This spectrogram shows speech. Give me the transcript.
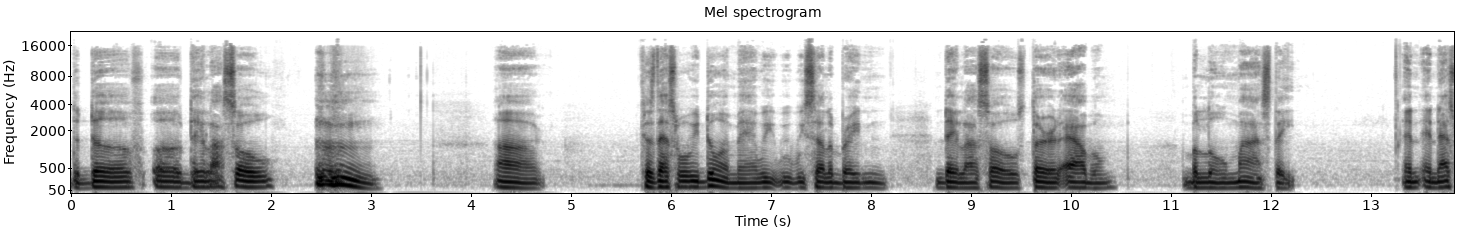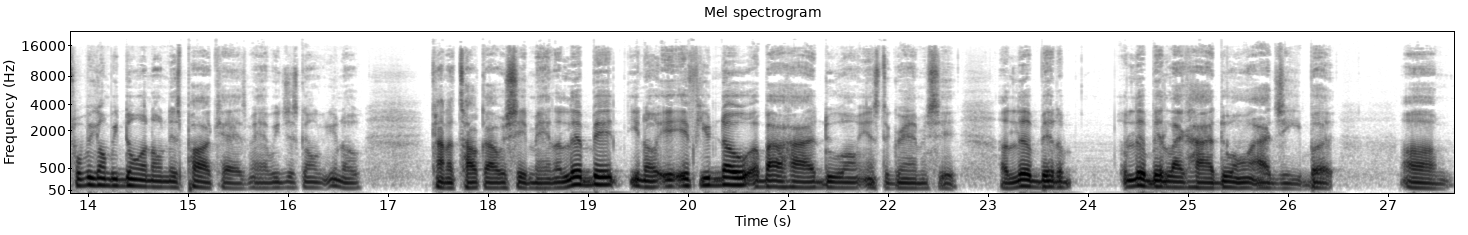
the dove of De La Soul. uh, Cause that's what we doing, man. We we, we celebrating De La Soul's third album, Buhloone Mindstate. And and that's what we're gonna be doing on this podcast, man. We just gonna, you know, kind of talk our shit, man. A little bit, you know, if you know about how I do on Instagram and shit, a little bit of a little bit like how I do on IG, but um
